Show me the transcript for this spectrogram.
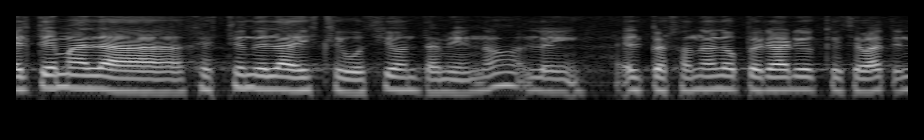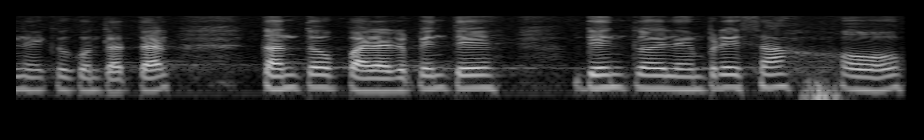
El tema de la gestión de la distribución también, ¿no? el personal operario que se va a tener que contratar tanto para de repente dentro de la empresa o,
